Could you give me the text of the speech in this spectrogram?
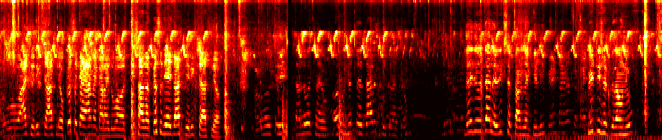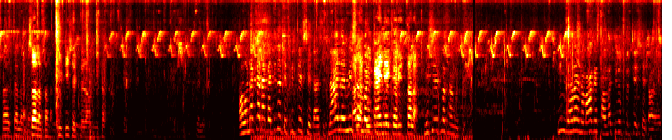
अहो अशी रिक्षा असल्यावर कसं काय आम्ही करायचं बाबा? तीस हजार कसं द्यायचं असली रिक्षा असल्यावर? अहो, ते चालवत नाही हो. अहो, हे तर direct हे करायचं हो. लय दिवस झाले रिक्षा चालू केली पीटी शर्ट जाऊन येऊ हा चला चला चला टी शर्ट जाऊन दे, चला. अहो नका नका तिथं ते प्रितेश शेट असेल नाही नाही मी चला, तू सांभाळतो. काय नाही करीत चला मी शेटला सांगतो तुम्ही जरा आहे ना मागे थांबा तिथं प्रितेश शेट आहे.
